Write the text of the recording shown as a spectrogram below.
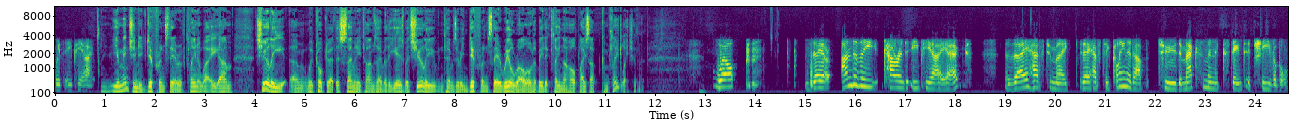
with EPA. You mentioned indifference there of Cleanaway. Um, surely, um, we've talked about this so many times over the years, but surely, in terms of indifference, their real role ought to be to clean the whole place up completely, shouldn't it? Well, they're under the current EPA Act. They have to make they have to clean it up to the maximum extent achievable.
